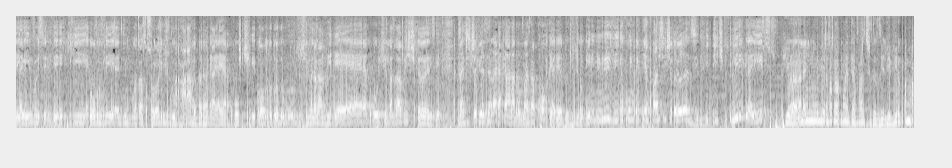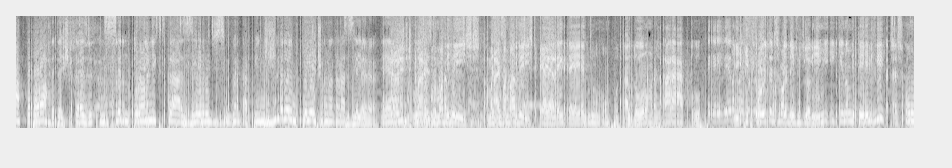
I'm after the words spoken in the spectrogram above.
E aí você vê que houve as implantações do hardware da Apple. Tipo, quando todo mundo utilizava IDE, Apple utilizava SCSI. Mas SCSI era caro, mas a porcaria do videogame me vinha com uma interface. E explica isso. Pior, ele não via só com a interface SCSI, ele via com uma porta SCSI, um Centronics traseiro de 50 pinos gigantesco na traseira. Era mais uma vez, mais uma vez, era a ideia de um computador mais barato. E ideia era E que mais- foi transformado em videogame e que não teve as, con-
